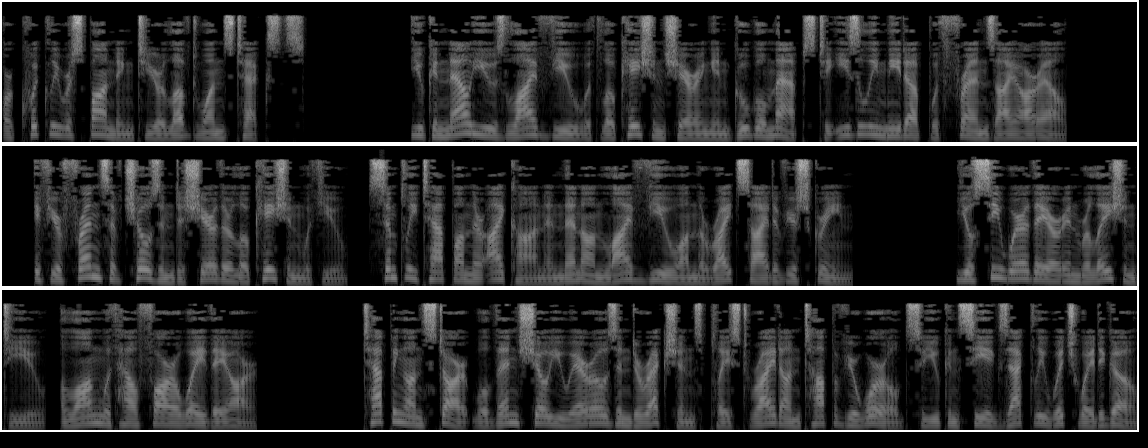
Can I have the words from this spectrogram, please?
or quickly responding to your loved one's texts. You can now use Live View with location sharing in Google Maps to easily meet up with friends IRL. If your friends have chosen to share their location with you, simply tap on their icon and then on Live View on the right side of your screen. You'll see where they are in relation to you, along with how far away they are. Tapping on Start will then show you arrows and directions placed right on top of your world so you can see exactly which way to go.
